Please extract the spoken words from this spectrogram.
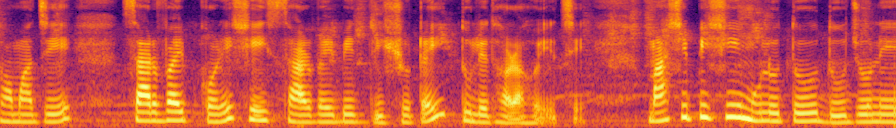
সমাজে সারভাইভ করে, সেই সারভাইভের দৃশ্যটাই তুলে ধরা হয়েছে। মাসি পিসি মূলত দুজনে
